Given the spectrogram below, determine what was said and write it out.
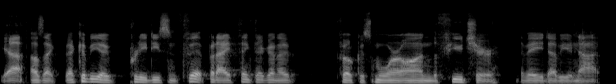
yeah I was like, that could be a pretty decent fit, but I think they're going to focus more on the future of AEW. Not,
